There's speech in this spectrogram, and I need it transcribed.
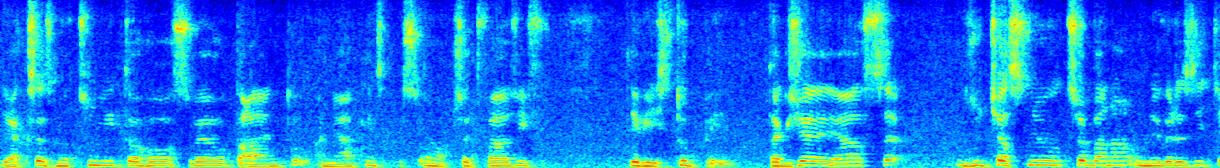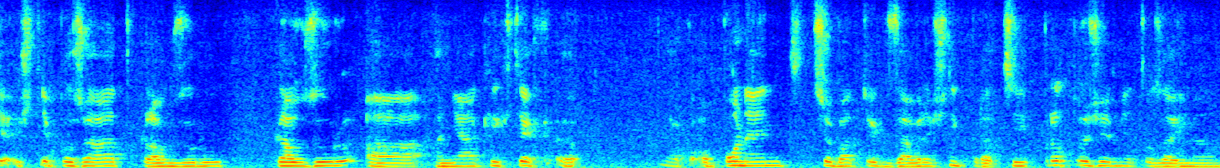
jak se zmocní toho svého talentu a nějakým způsobem přetváří ty výstupy. Takže já se zúčastňuji třeba na univerzitě ještě pořád klauzuru, klauzur a, a nějakých těch eh, jako oponent třeba těch závěrečných prací, protože mě to zajímá.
